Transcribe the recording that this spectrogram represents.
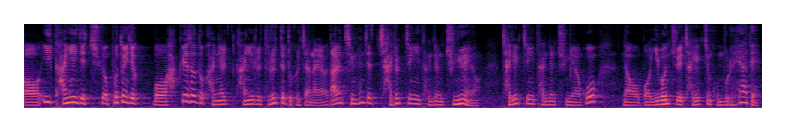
어, 이 강의 이제 보통 이제 뭐 학교에서도 강의, 강의를 들을 때도 그렇잖아요. 나는 지금 현재 자격증이 당장 중요해요. 자격증이 당장 중요하고 어, 뭐 이번 주에 자격증 공부를 해야 돼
